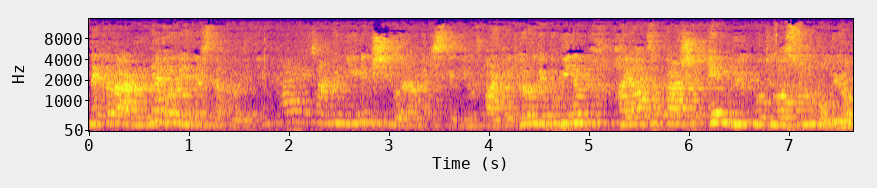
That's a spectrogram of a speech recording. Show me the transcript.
Ne kadar ne öğrenirsem öğreneyim, her geçen gün yeni bir şey öğrenmek istediğimi fark ediyorum ve bu benim hayata karşı en büyük motivasyonum oluyor.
